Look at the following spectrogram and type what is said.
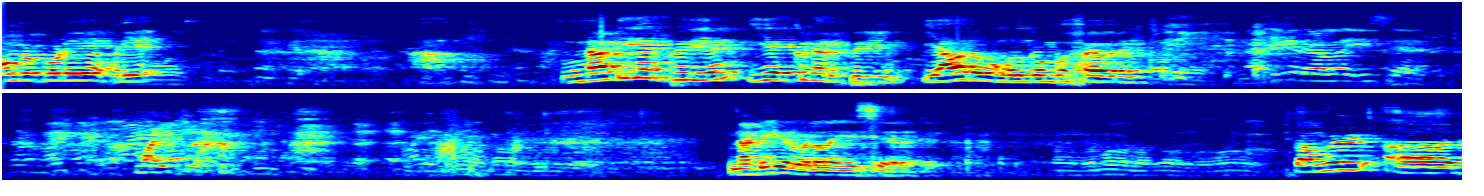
உங்க கூடயே அப்படியே நடிகர் பிரியன் இயக்குனர் பிரியன். யார் உங்களுக்கு ரொம்ப ஃபேவரட் நடிகர் வேலை தான் ஈஸியாக இருக்குது தமிழ் ஆஹ்,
